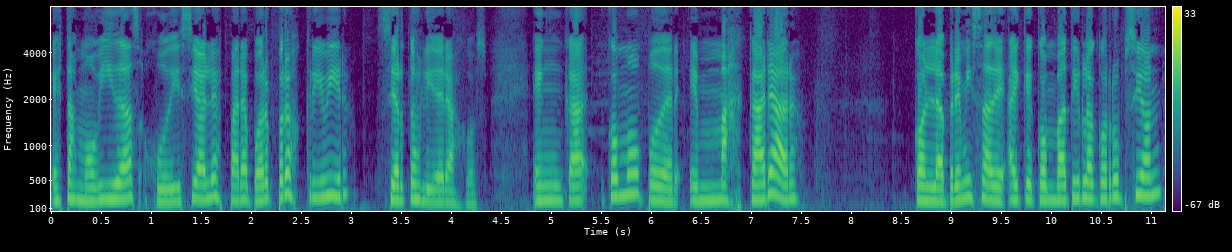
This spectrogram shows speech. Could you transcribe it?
estas movidas judiciales para poder proscribir ciertos liderazgos. Cómo poder enmascarar con la premisa de hay que combatir la corrupción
